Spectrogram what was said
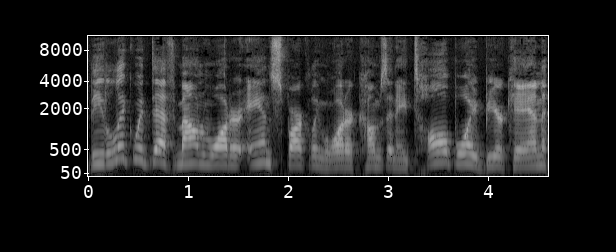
The liquid death mountain water and sparkling water comes in a tall boy beer can,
